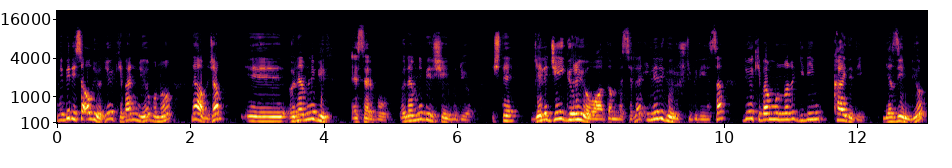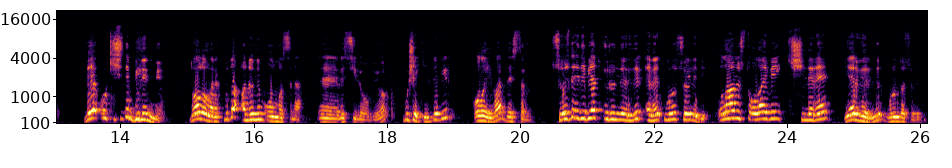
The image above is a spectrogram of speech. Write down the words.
Ve birisi alıyor diyor ki ben diyor bunu ne yapacağım? Ee, önemli bir eser bu. Önemli bir şey bu diyor. İşte geleceği görüyor o adam mesela. İleri görüşlü bir insan. Diyor ki ben bunları gideyim kaydedeyim. Yazayım diyor. Ve o kişi de bilinmiyor. Doğal olarak bu da anonim olmasına e, vesile oluyor. Bu şekilde bir olayı var destanın. Sözde edebiyat ürünleridir. Evet bunu söyledik. Olağanüstü olay ve kişilere yer verilir. Bunu da söyledik.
